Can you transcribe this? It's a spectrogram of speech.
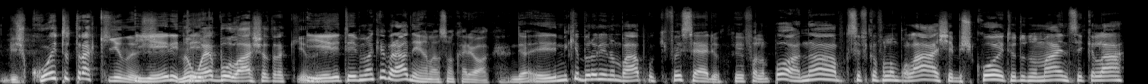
Biscoito traquinas. E ele não tem- é bolacha traquinas. E ele teve uma quebrada em relação ao carioca. Ele me quebrou ali no papo, que foi sério. Ele falou, pô, não, porque você fica falando bolacha, biscoito e tudo mais, não sei o que lá.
